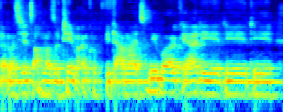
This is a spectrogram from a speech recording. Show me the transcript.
wenn man sich jetzt auch mal so Themen anguckt wie damals WeWork, ja, die, die, die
